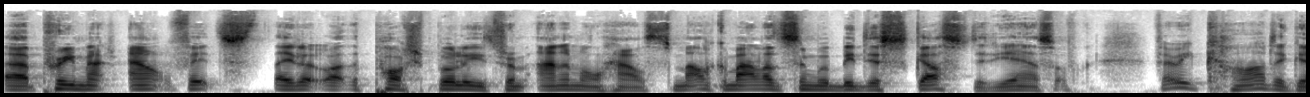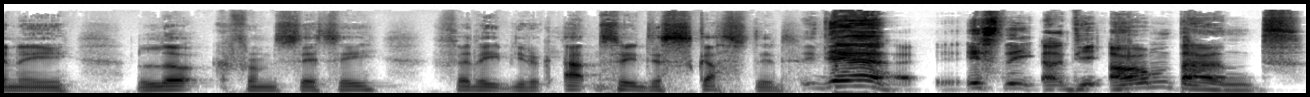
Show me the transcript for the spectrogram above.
uh, pre-match outfits. They look like the posh bullies from Animal House. Malcolm Allison would be disgusted. Yeah, sort of very cardigan y look from City. Philippe, you look absolutely disgusted. Yeah, it's the uh, the armband.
